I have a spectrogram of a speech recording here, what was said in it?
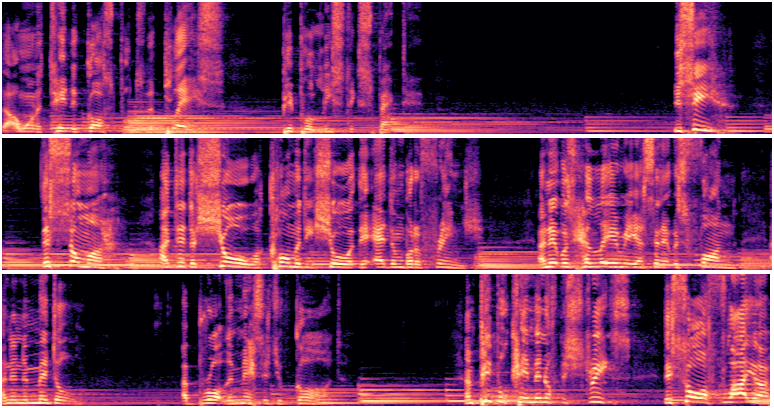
that I want to take the gospel to the place people least expect it. You see, this summer, I did a show, a comedy show at the Edinburgh Fringe. And it was hilarious and it was fun. And in the middle, I brought the message of God. And people came in off the streets. They saw a flyer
